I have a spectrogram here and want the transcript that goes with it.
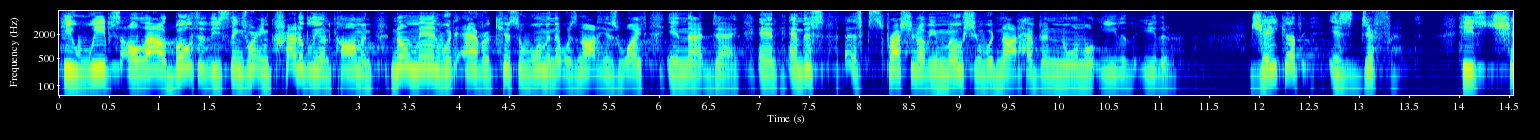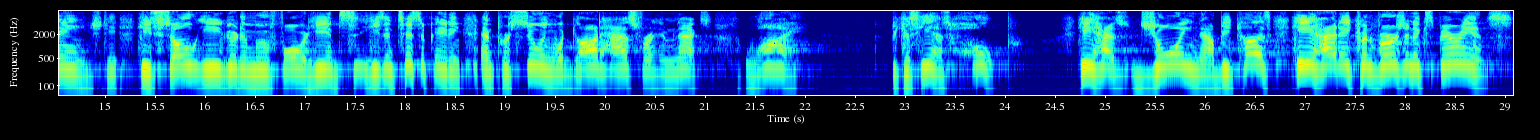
he weeps aloud. Both of these things were incredibly uncommon. No man would ever kiss a woman that was not his wife in that day. And, and this expression of emotion would not have been normal either. either. Jacob is different. He's changed. He, he's so eager to move forward. He, he's anticipating and pursuing what God has for him next. Why? Because he has hope. He has joy now because he had a conversion experience.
